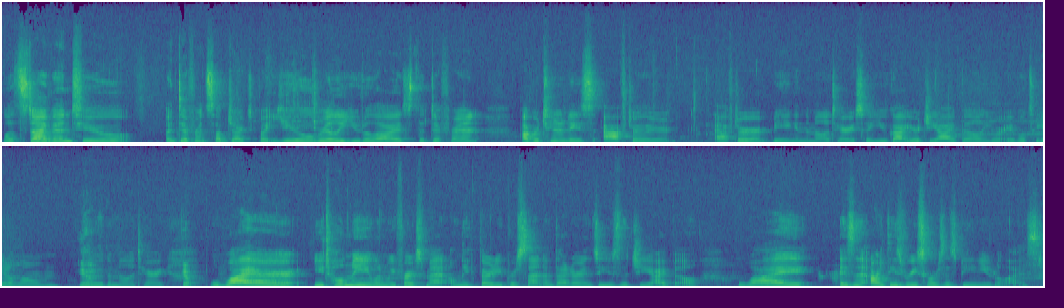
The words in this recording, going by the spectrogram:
Let's dive into a different subject, but you really utilize the different opportunities after after being in the military. So you got your GI Bill, you were able to get a loan Yeah. through the military. Yep. Why are you told me when we first met only 30% of veterans use the GI Bill. Why isn't aren't these resources being utilized?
